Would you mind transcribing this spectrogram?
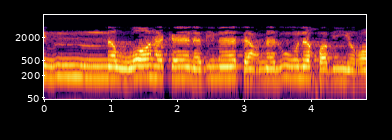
إِنَّ اللَّهَ كَانَ بِمَا تَعْمَلُونَ خَبِيرًا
